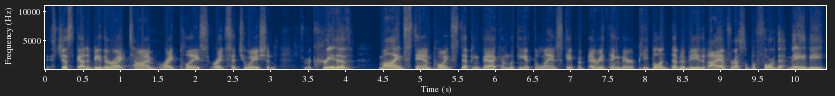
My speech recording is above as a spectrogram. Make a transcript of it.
It's just got to be the right time, right place, right situation. From a creative mind standpoint, stepping back and looking at the landscape of everything, there are people in WWE that I have wrestled before that maybe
